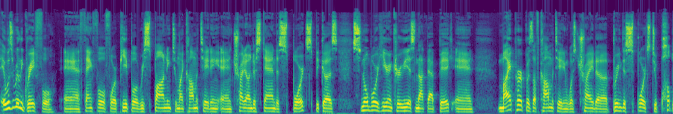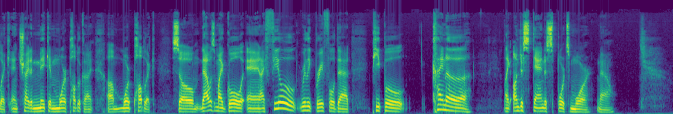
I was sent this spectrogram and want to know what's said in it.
it was really grateful and thankful for people responding to my commentating and try to understand the sports because snowboard here in Korea is not that big and my purpose of commentating was try to bring the sports to public and try to make it more public, uh, more public. So that was my goal, and I feel really grateful that people kind of like understand the sports more now.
